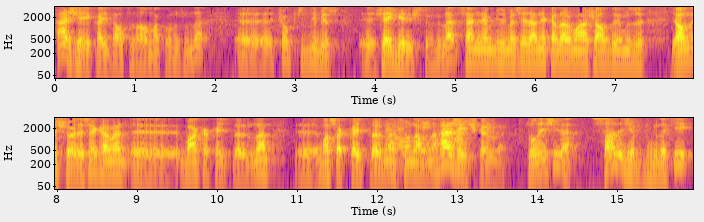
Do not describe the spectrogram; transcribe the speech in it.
her şeyi kayıt altına almak konusunda e, çok ciddi bir e, şey geliştirdiler. Seninle biz mesela ne kadar maaş aldığımızı yanlış söylesek hemen e, banka kayıtlarından, e, masak kayıtlarından Tabii, şundan bundan her şeyi çıkarırlar. Dolayısıyla sadece buradaki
